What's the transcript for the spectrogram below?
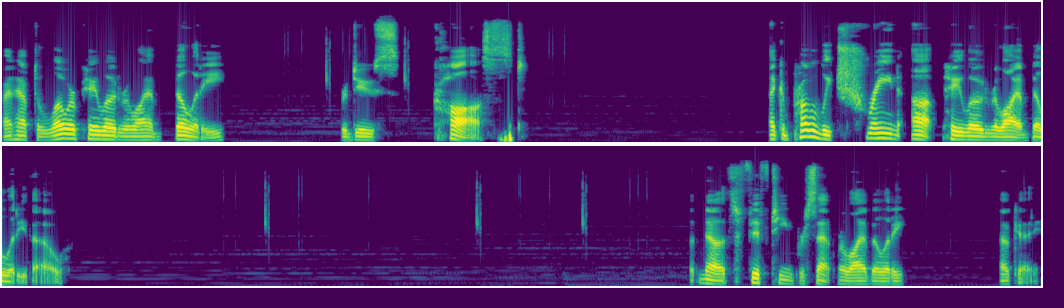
I'd have to lower payload reliability, reduce cost. I could probably train up payload reliability though. But no, it's 15% reliability. Okay.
